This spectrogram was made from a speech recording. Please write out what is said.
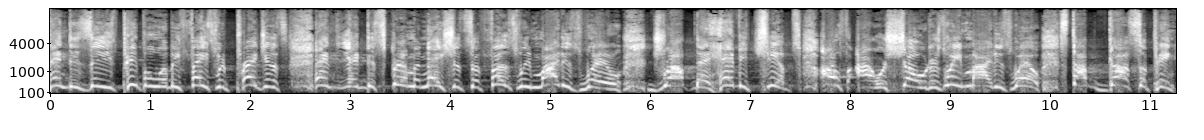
and disease. People will be faced with prejudice and, and discrimination. So first we might as well drop the heavy chips off our shoulders. We might as well stop gossiping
